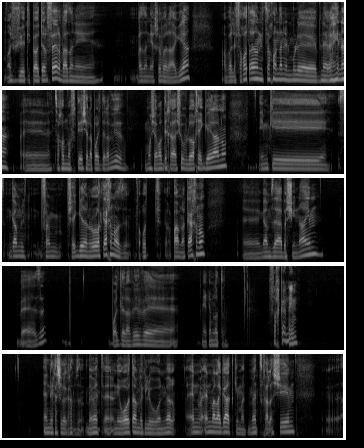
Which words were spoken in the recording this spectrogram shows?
משהו שיהיה טיפה יותר פייר, ואז אני, ואז אני אחשוב על להגיע. אבל לפחות ראינו ניצחון דניאל מול אה, בני ריינה, ניצחון מפתיע של הפועל תל אביב, כמו שאמרתי לך, שוב, לא הכי הגיע לנו. אם כי גם לפעמים כשהגיע לנו לא לקחנו, אז לפחות הפעם לקחנו. אה, גם זה היה בשיניים, וזה. הפועל תל אביב אה, נראים לא טוב. שחקנים? אין לי חשוב לקחת, באמת, אני רואה אותם וכאילו, אני אומר, אין, אין מה לגעת כמעט, באמת חלשים.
